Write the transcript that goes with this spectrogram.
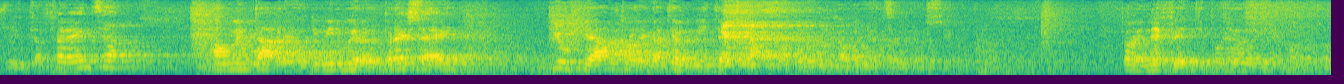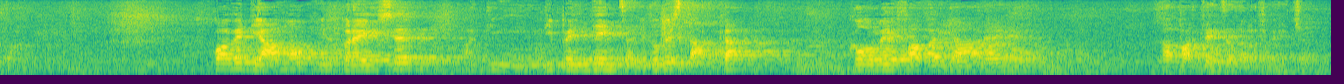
sull'interferenza, aumentare o diminuire il press più che altro legati al meter è stata l'unica variazione possibile. Però in effetti poi alla fine qualcosa fa. Qua vediamo il brace, in dipendenza di dove stacca, come fa variare la partenza della freccia.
